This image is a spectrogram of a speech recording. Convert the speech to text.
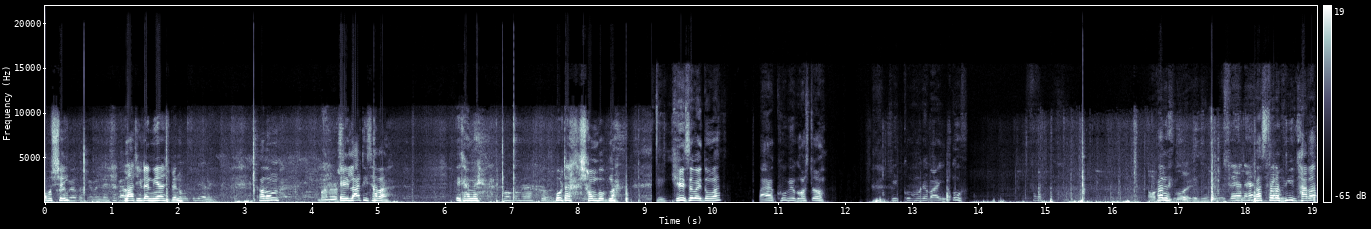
অবশ্যই লাঠিটা নিয়ে আসবেন। কারণ এই লাঠি ছাড়া এখানে ওটা সম্ভব না। খেয়েছে ভাই তোমার? ভাই খুবই কষ্ট। ভাই? রাস্তাটা খুবই খারাপ।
